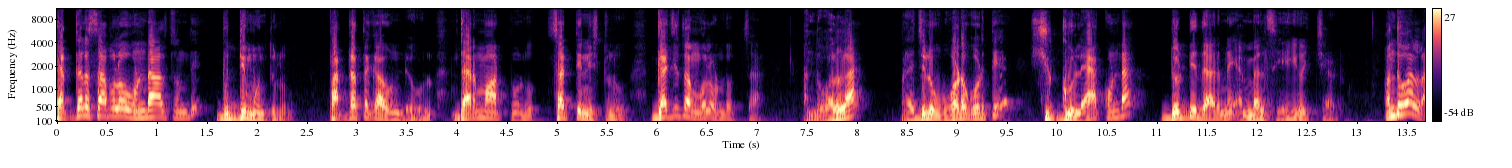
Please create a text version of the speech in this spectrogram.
పెద్దల సభలో ఉండాల్సింది బుద్ధిమంతులు పద్ధతిగా ఉండేవాళ్ళు ధర్మాత్ములు సత్యనిష్ఠులు గజదొంగలు ఉండొచ్చా? అందువల్ల ప్రజలు ఓడగొడితే సిగ్గు లేకుండా దొడ్డిదారిని ఎమ్మెల్సీ అయ్యి వచ్చాడు. అందువల్ల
